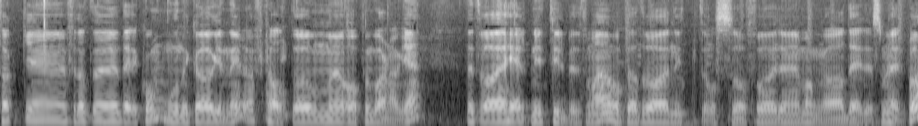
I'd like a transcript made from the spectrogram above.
takk for at dere kom, Monica og Gunnhild, og fortalte om åpen barnehage. Dette var et helt nytt tilbud for meg. Håper at det var nytt også for eh, mange av dere som hører på.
